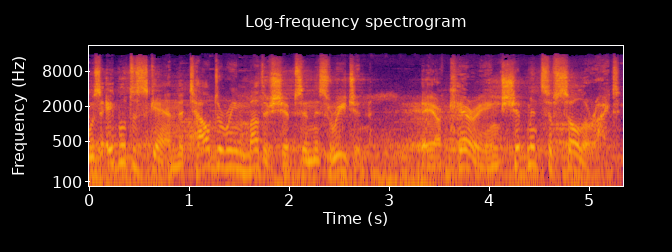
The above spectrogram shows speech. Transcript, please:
Was able to scan the Tal'Darim motherships in this region. They are carrying shipments of solarite.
